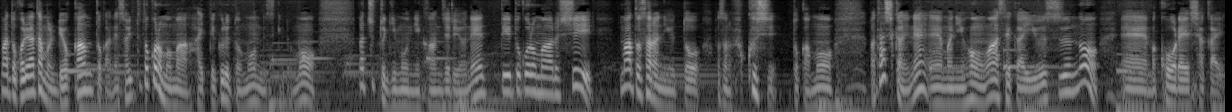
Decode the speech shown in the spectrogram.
まあ、あとこれは多分旅館とかねそういったところもまあ入ってくると思うんですけども、まあ、ちょっと疑問に感じるよねっていうところもあるし、まあ、あとさらに言うと、その福祉とかも、まあ、確かにね、えーまあ日本は世界有数の、えまあ高齢社会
